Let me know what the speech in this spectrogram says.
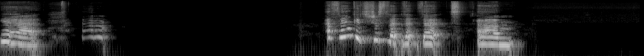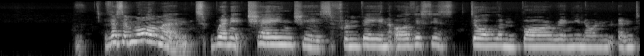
Yeah. Um, I think it's just that that, that um, there's a moment when it changes from being, oh, this is dull and boring, you know, and, and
